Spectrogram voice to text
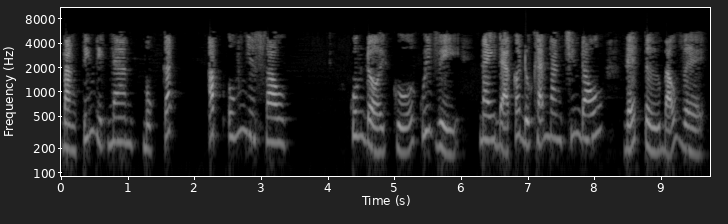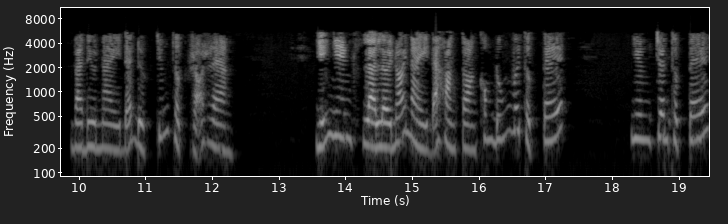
bằng tiếng Việt Nam một cách ấp úng như sau. Quân đội của quý vị nay đã có đủ khả năng chiến đấu để tự bảo vệ, và điều này đã được chứng thực rõ ràng. Dĩ nhiên là lời nói này đã hoàn toàn không đúng với thực tế. Nhưng trên thực tế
